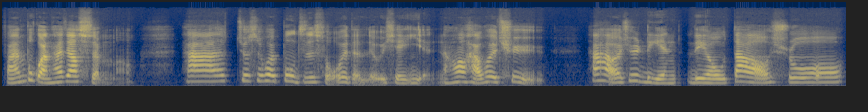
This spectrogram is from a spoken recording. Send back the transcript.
反正不管他叫什么，他就是会不知所谓的留一些言，然后还会去，他还会去连留到说，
